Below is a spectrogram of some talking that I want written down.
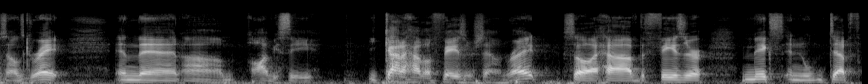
So sounds great. And then um, obviously you gotta have a phaser sound, right? So I have the phaser mixed in depth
